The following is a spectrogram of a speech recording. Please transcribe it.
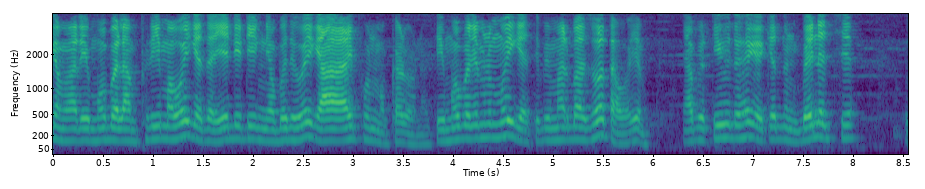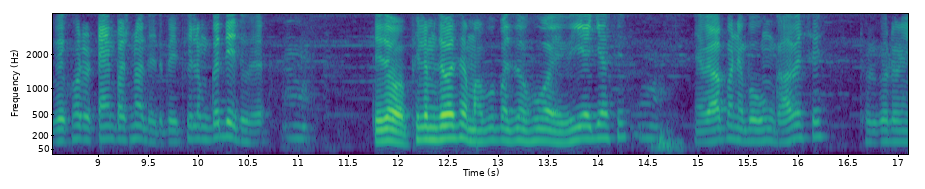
કે મારી મોબાઈલ આમ ફ્રીમાં હોય ગયા એડિટિંગ ને બધું હોય કે આ આઈફોનમાં કરવાનું. તે મોબાઈલ એમને હોય ગયા. ભાઈ મારી પાસે જોતા હોય એમ. આપણે ટીવી તો હે કે કેદું બેન જ છે. તો ભાઈ ખોટો ટાઈમ પાસ ન થાય તો ભાઈ ફિલ્મ કરી દીધું છે તે જો ફિલ્મ જોવે છે મારા પપ્પા જો હું વી ગયા છે. હવે આપણને બહુ ઊંઘ આવે છે. થોડું ઘણું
